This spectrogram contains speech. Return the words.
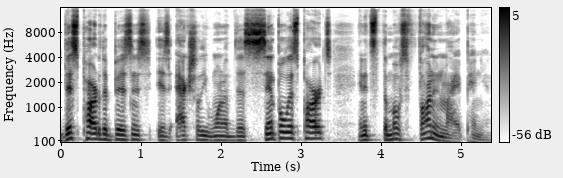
This part of the business is actually one of the simplest parts, and it's the most fun, in my opinion.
